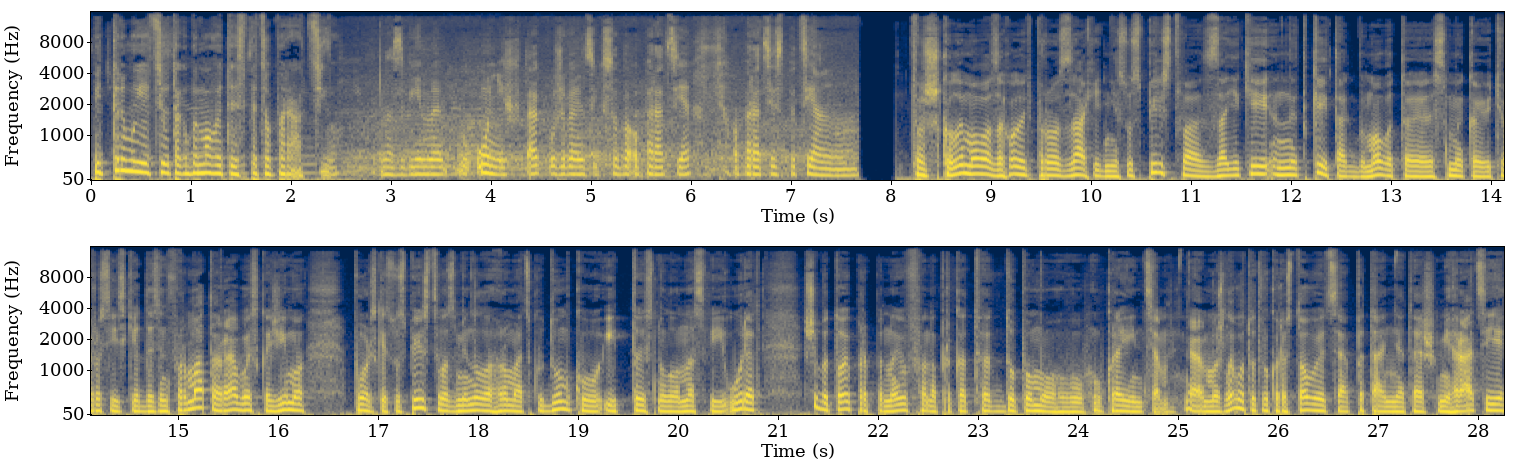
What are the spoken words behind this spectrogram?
підтримує цю, так би мовити, спецоперацію. Nazwijmy у них так używając ich слова операція, операція specjalną. Тож, коли мова заходить про західні суспільства, за які нитки, так би мовити, смикають російські дезінформатори, або, скажімо, польське суспільство змінило громадську думку і тиснуло на свій уряд, щоб той припинив, наприклад, допомогу українцям. Е, Можливо, тут використовується питання теж міграції,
